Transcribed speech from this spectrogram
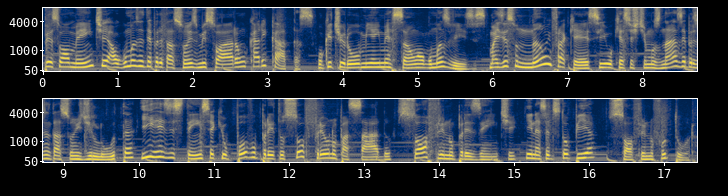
Pessoalmente, algumas interpretações me soaram caricatas, o que tirou minha imersão algumas vezes. Mas isso não enfraquece o que assistimos nas representações de luta e resistência que o povo preto sofreu no passado, sofre no presente e nessa distopia sofre no futuro.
